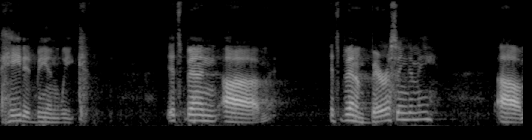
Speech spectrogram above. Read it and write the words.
hated being weak. It's been, uh, it's been embarrassing to me. Um,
